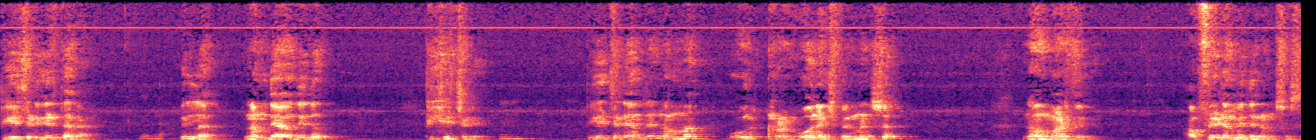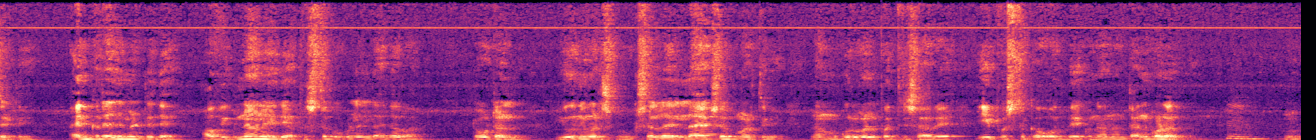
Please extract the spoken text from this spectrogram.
ಪಿ ಎಚ್ ಡಿಗೆ ಇರ್ತಾರ? ಇಲ್ಲ. ನಮ್ದು ಯಾವುದಿದು P H D P H D ಅಂದರೆ ನಮ್ಮ ಓನ್ ಓನ್ ಎಕ್ಸ್ಪೆರಿಮೆಂಟ್ಸ್ ನಾವು ಮಾಡ್ತೀವಿ. ಆ ಫ್ರೀಡಮ್ ಇದೆ ನಮ್ಮ ಸೊಸೈಟಿ ಎನ್ಕರೇಜ್ಮೆಂಟ್ ಇದೆ. ಆ ವಿಜ್ಞಾನ ಇದೆ. ಆ ಪುಸ್ತಕಗಳೆಲ್ಲ ಇದಾವ. ಟೋಟಲ್ ಯೂನಿವರ್ಸ್ ಬುಕ್ಸ್ ಎಲ್ಲ ಎಲ್ಲ ಆಕ್ಸೆಪ್ಟ್ ಮಾಡ್ತೀವಿ. ನಮ್ಮ ಗುರುಗಳು ಪತ್ರಿಸಾರೆ ಈ ಪುಸ್ತಕ ಓದಬೇಕು ನಾನು ಅಂತ ಹ್ಮ್?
